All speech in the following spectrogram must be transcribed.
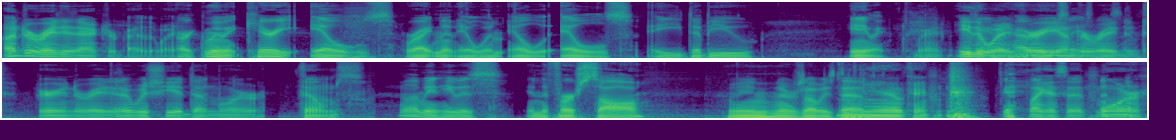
Underrated actor, by the way. or wait a minute, Cary Ells, right? Not Elwin, El Ells, A W. Anyway, Right. Either way, very you say his last underrated. Very underrated. I wish he had done more films. well, I mean, he was in the first Saw. I mean, there's always that. Yeah, okay. like I said, more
